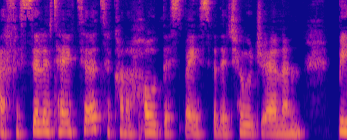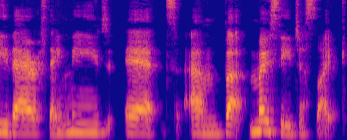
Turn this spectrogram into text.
a facilitator to kind of hold the space for the children and be there if they need it. Um, but mostly just like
